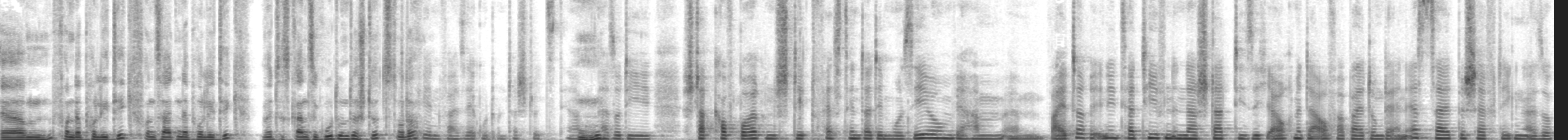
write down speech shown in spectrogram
Ähm, von der Politik, von Seiten der Politik wird das Ganze gut unterstützt, oder? Auf jeden Fall sehr gut unterstützt, ja. Mhm. Also die Stadt Kaufbeuren steht fest hinter dem Museum. Wir haben ähm, weitere Initiativen in der Stadt, die sich auch mit der Aufarbeitung der NS-Zeit beschäftigen. Also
